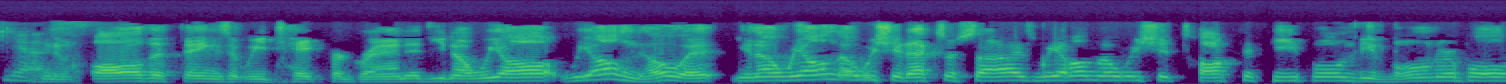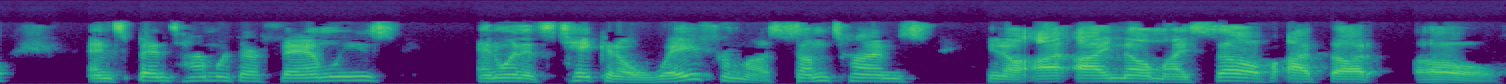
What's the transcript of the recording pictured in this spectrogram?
Yes. You know, all the things that we take for granted. You know, we all we all know it. You know, we all know we should exercise. We all know we should talk to people and be vulnerable and spend time with our families. And when it's taken away from us, sometimes, you know, I, I know myself, I thought, oh,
